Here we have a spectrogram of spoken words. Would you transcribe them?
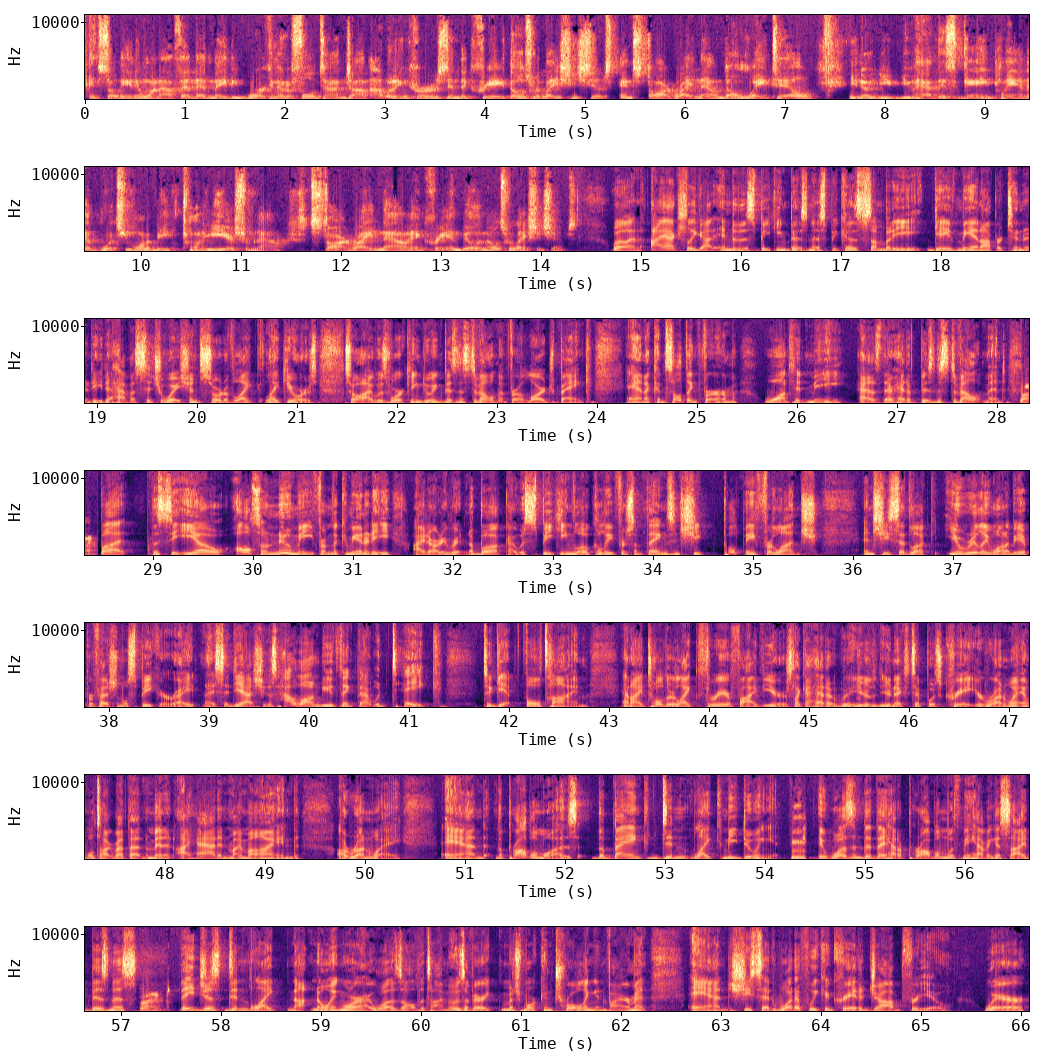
And so, anyone out there that may be working at a full time job, I would encourage them to create those relationships and start right now. Don't wait till you know you you have this game plan of what you want to be 20 years from now. Start right now and create and building those relationships. Well, and I actually got into the speaking business because somebody gave me an opportunity to have a situation sort of like like yours. So I was working doing business development for a large bank, and a consulting firm wanted me as their head of business development. Right. But the CEO also knew me from the community. I'd already written a book. I was speaking locally for some things, and she pulled me for lunch. And she said, Look, you really want to be a professional speaker, right? And I said, Yeah. She goes, How long do you think that would take to get full time. And I told her like three or five years. Like I had a, your, your next tip was create your runway. And we'll talk about that in a minute. I had in my mind a runway. And the problem was the bank didn't like me doing it. Mm. It wasn't that they had a problem with me having a side business. Right. They just didn't like not knowing where I was all the time. It was a very much more controlling environment. And she said, "What if we could create a job for you where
